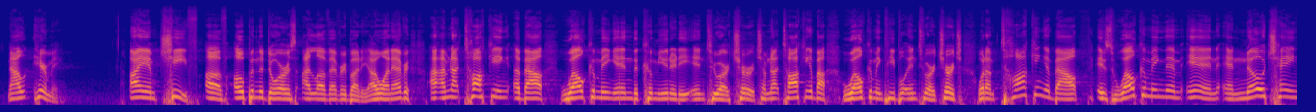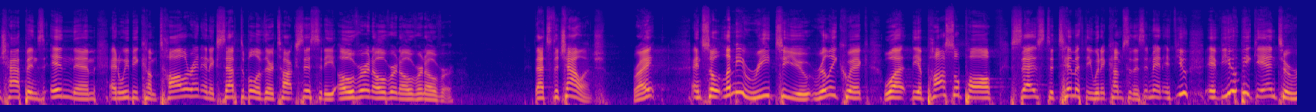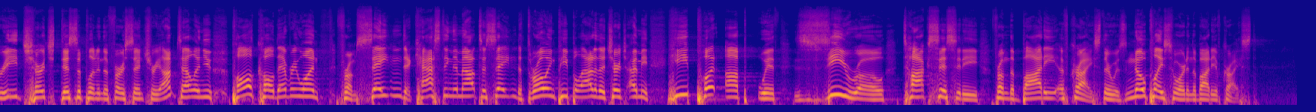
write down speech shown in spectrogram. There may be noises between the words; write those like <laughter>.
Now, hear me. I am chief of open the doors. I love everybody. I want every. I, am not talking about welcoming in the community into our church. I'm not talking about welcoming people into our church. What I'm talking about is welcoming them in, and no change happens in them, and we become tolerant and acceptable of their toxicity over and over and over and over. That's the challenge, right? And so let me read to you really quick what the apostle Paul says to Timothy when it comes to this. And man, if you if you began to read church discipline in the first century, I'm telling you, Paul called everyone from Satan to casting them out to Satan to throwing people out of the church. I mean, he put up with zero toxicity from the body of Christ. There was no place for it in the body of Christ.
